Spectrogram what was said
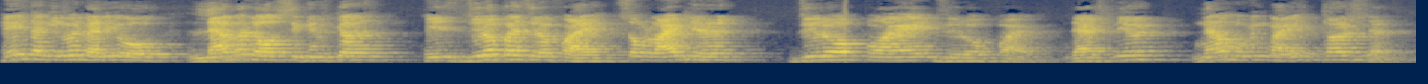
Here is the given value of level of significance is 0.05. So right here 0.05. That's clear. Now moving by third step.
